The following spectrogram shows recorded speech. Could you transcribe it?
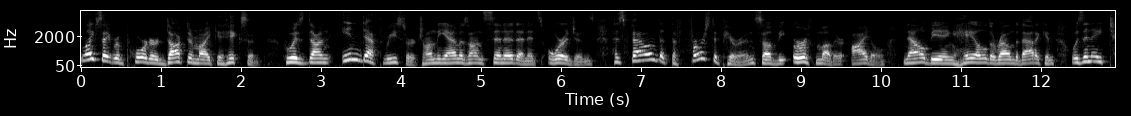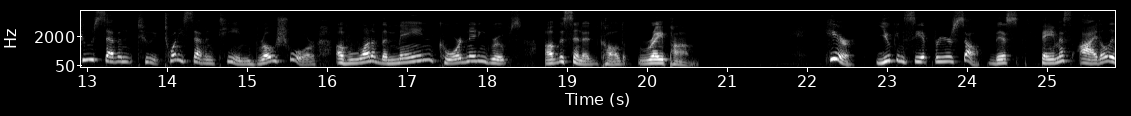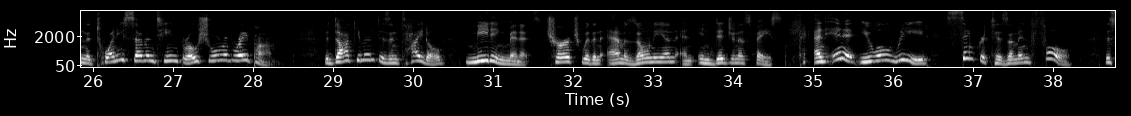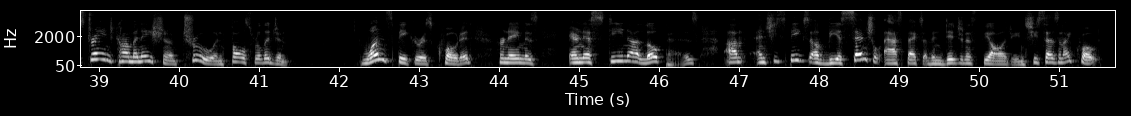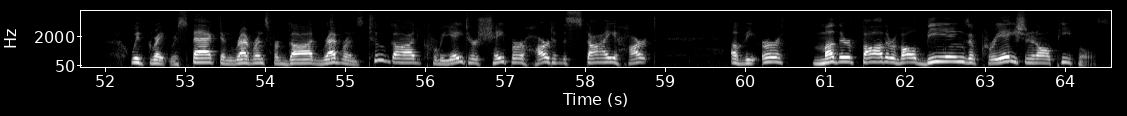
LifeSite reporter Dr. Maike Hickson, who has done in depth research on the Amazon Synod and its origins, has found that the first appearance of the Earth Mother idol, now being hailed around the Vatican, was in a 2017 brochure of one of the main coordinating groups of the Synod called REPAM. Here you can see it for yourself, this famous idol in the 2017 brochure of REPAM. The document is entitled Meeting Minutes Church with an Amazonian and Indigenous Face, and in it you will read syncretism in full, the strange combination of true and false religion. One speaker is quoted, her name is Ernestina Lopez, um, and she speaks of the essential aspects of indigenous theology. And she says, and I quote, with great respect and reverence for God, reverence to God, creator, shaper, heart of the sky, heart. of the earth, mother, father of all beings, of creation and all peoples.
